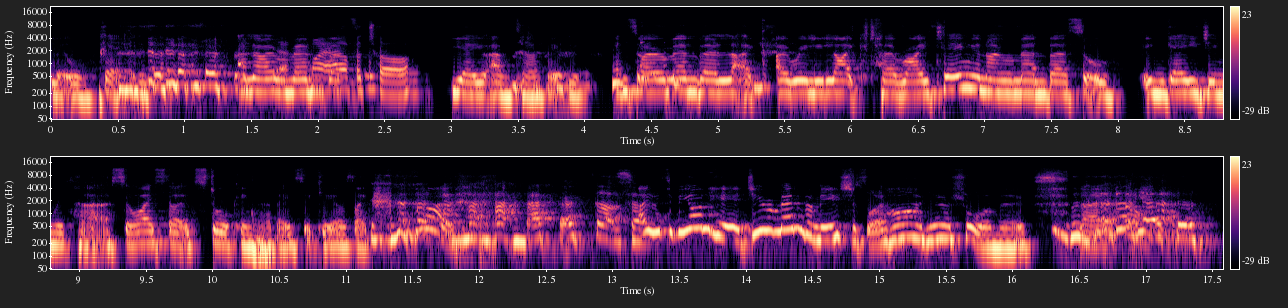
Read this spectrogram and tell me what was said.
little thing, and I remember My avatar. yeah, your avatar, thank you. And so I remember, like, I really liked her writing, and I remember sort of engaging with her. So I started stalking her. Basically, I was like, "Hi, That's I used to be on here. Do you remember me?" She's like, "Oh, yeah, sure, no." Like,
